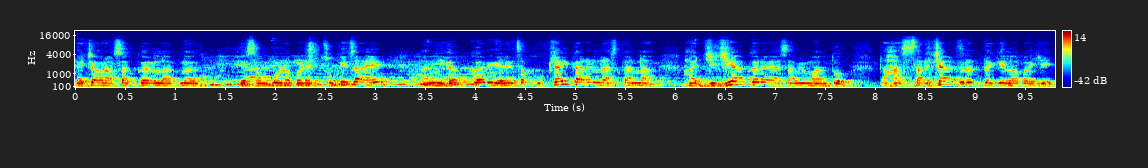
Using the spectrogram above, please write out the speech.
त्याच्यावर असा कर लादणं हे संपूर्णपणे चुकीचं आहे आणि हे कर घेण्याचं कुठलंही कारण नसताना हा जिजिया कर आहे असं आम्ही मानतो. तर हा सरचार्ज रद्द केला पाहिजे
